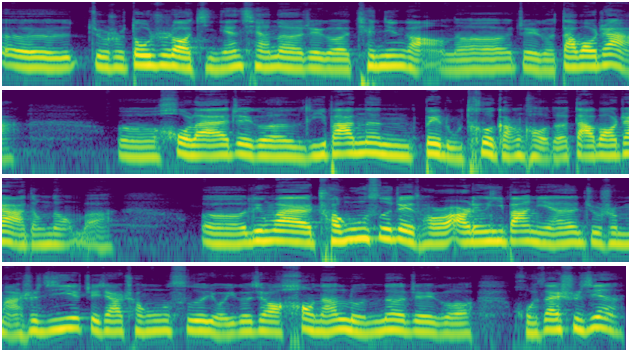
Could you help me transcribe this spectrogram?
呃，就是都知道几年前的这个天津港的这个大爆炸，呃，后来这个黎巴嫩贝鲁特港口的大爆炸等等吧。呃，另外船公司这头，二零一八年就是马士基这家船公司有一个叫浩南轮的这个火灾事件，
